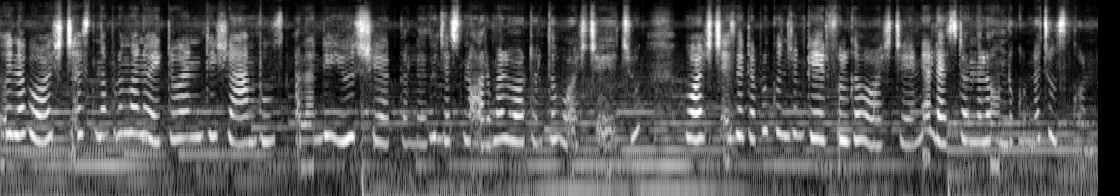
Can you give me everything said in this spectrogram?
సో ఇలా వాష్ చేస్తున్నప్పుడు మనం ఎటువంటి షాంపూస్ అలాంటివి యూజ్ చేయక్కర్లేదు. జస్ట్ నార్మల్ వాటర్తో వాష్ చేయొచ్చు. వాష్ చేసేటప్పుడు కొంచెం కేర్ఫుల్గా వాష్ చేయండి. ఆ డస్ట్ అందులో ఉండకుండా చూసుకోండి.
